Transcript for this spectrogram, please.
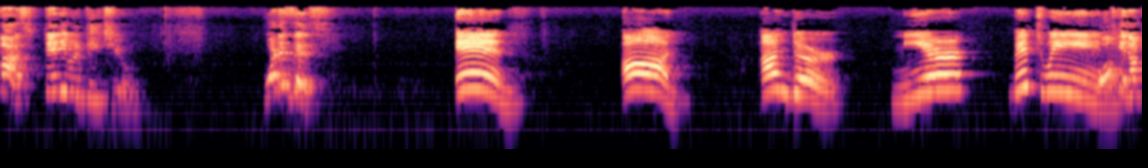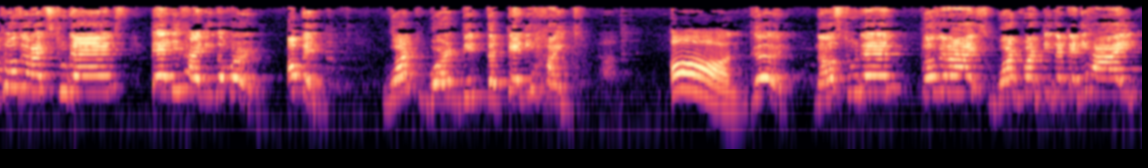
First, Teddy will teach you. What is this? In. On. Under. Near. Between. Okay, now close your eyes, students. Teddy is hiding the word. Open. What word did the Teddy hide? On. Good. Now student, close your eyes. What word did the Teddy hide?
